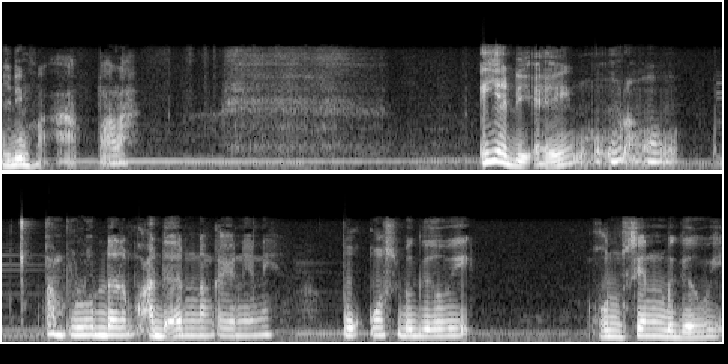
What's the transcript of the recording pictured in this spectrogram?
Jadi maaf lah iya di eh orang tampul dalam keadaan nang kayak ini pukos begawi kunsin begawi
